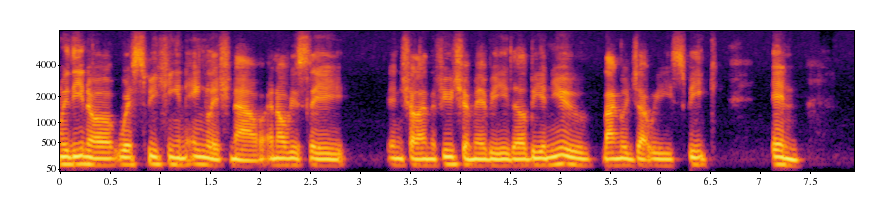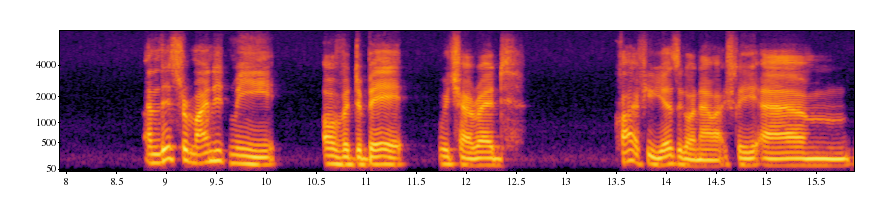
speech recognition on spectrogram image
with you know we're speaking in english now and obviously inshallah in the future maybe there'll be a new language that we speak in and this reminded me of a debate which i read quite a few years ago now actually um,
